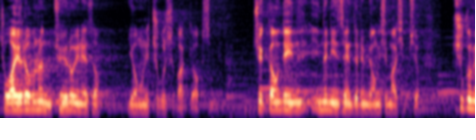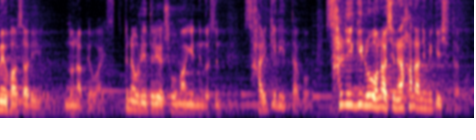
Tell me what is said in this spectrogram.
저와 여러분은 죄로 인해서 영원히 죽을 수밖에 없습니다. 죄 가운데 있는 인생들을 명심하십시오. 죽음의 화살이 눈앞에 와 있어. 그러나 우리들의 소망이 있는 것은 살 길이 있다고. 살리기를 원하시는 하나님이 계시다고.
